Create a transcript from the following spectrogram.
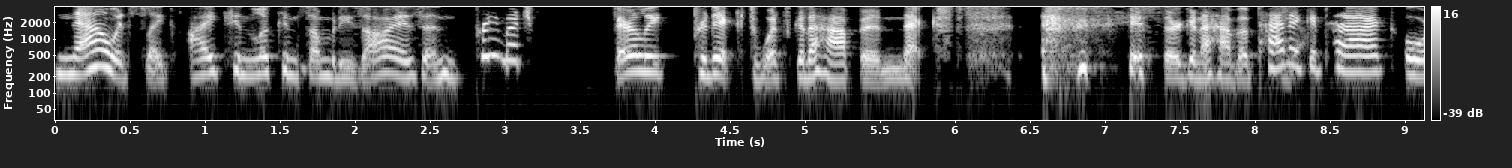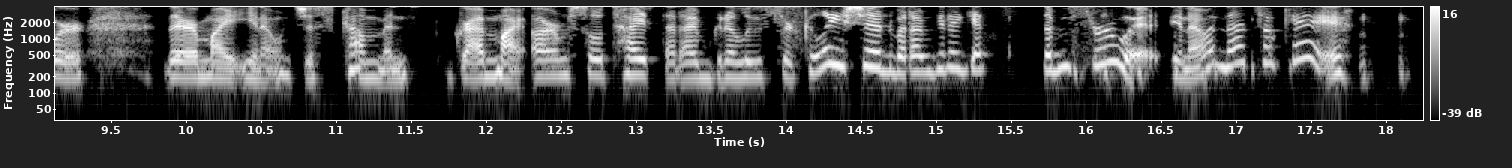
Now it's like i can look in somebody's eyes and pretty much fairly predict what's going to happen next. If they're going to have a panic attack or there might you know just come and grab my arm so tight that i'm going to lose circulation but i'm going to get them through it you know and that's okay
